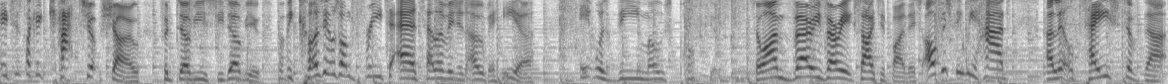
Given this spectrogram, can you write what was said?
it's just like a catch-up show for WCW. But because it was on free-to-air television over here, it was the most popular. So I'm very very excited by this. Obviously, we had a little taste of that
